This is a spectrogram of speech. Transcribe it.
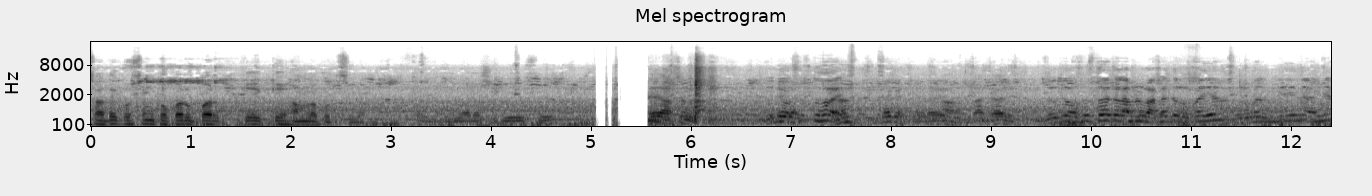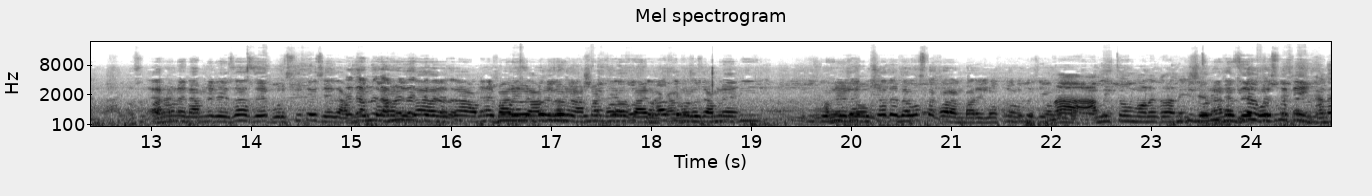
সাদেক হোসেন খোকার উপর কে কে হামলা করছিল? যদি অসুস্থ হয় ঢাকায় যদি অসুস্থ হয় তাহলে আপনার বাসায় তো লোকাই যান লোকাই নিয়ে না আইনা। অসুস্থ এখন নামনের রেজা যে পরিস্থিতি হয়েছে আপনি আপনি আপনি বাড়ি যাওয়ার জন্য আশা করা যায় না। কারণ আপনি আপনি ব্যবস্থা করান বাড়ির লোক না আমি তো মনে করেন এই সে- মানে যে পরিস্থিতি এখানে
